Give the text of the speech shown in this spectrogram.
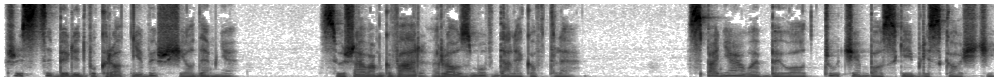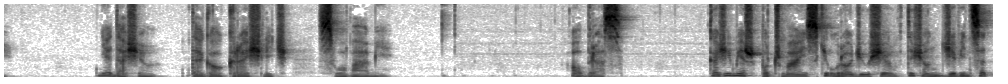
Wszyscy byli dwukrotnie wyżsi ode mnie. Słyszałam gwar rozmów daleko w tle. Wspaniałe było odczucie boskiej bliskości. Nie da się tego określić słowami. Obraz. Kazimierz Poczmański urodził się w 1900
